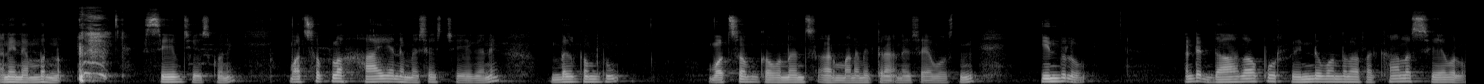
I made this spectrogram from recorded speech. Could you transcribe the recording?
అనే నెంబర్ను సేవ్ చేసుకొని వాట్సాప్లో హాయ్ అనే మెసేజ్ చేయగానే welcome to WhatsApp governance or Mana Mitra అనే సేవ వస్తుంది. ఇందులో అంటే దాదాపు రెండు వందల రకాల సేవలు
